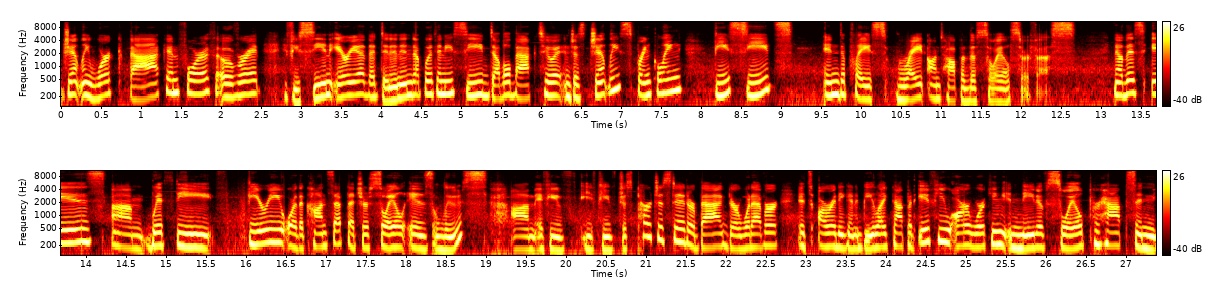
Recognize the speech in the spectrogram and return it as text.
gently work back and forth over it. If you see an area that didn't end up with any seed, double back to it and just gently sprinkling these seeds into place right on top of the soil surface. Now this is um, with the theory or the concept that your soil is loose. Um, if you've if you've just purchased it or bagged or whatever, it's already going to be like that. But if you are working in native soil, perhaps, and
